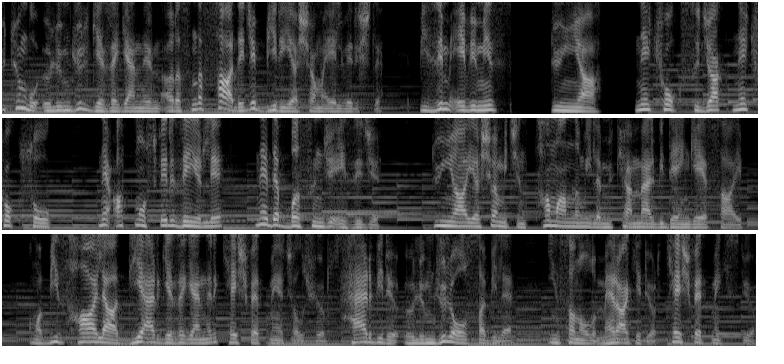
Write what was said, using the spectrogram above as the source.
Bütün bu ölümcül gezegenlerin arasında sadece biri yaşama elverişli. Bizim evimiz dünya. Ne çok sıcak ne çok soğuk. Ne atmosferi zehirli ne de basıncı ezici. Dünya yaşam için tam anlamıyla mükemmel bir dengeye sahip. Ama biz hala diğer gezegenleri keşfetmeye çalışıyoruz. Her biri ölümcül olsa bile insanoğlu merak ediyor, keşfetmek istiyor.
